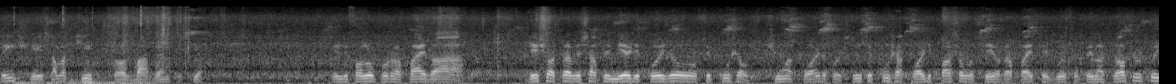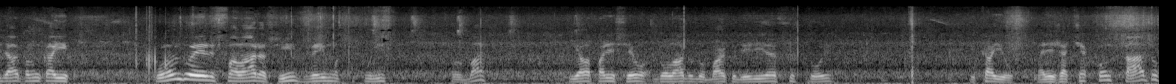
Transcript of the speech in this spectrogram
bem cheio, estava aqui, pelas barrancas aqui, ó. Ele falou pro rapaz lá, deixa eu atravessar primeiro, depois eu, você puxa, tinha uma corda por cima, você puxa a corda e passa você. O rapaz pegou e ele, mas cuidado para não cair. Quando eles falaram assim, veio uma sucuri por baixo e ela apareceu do lado do barco dele e assustou e, e caiu. Mas ele já tinha contado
